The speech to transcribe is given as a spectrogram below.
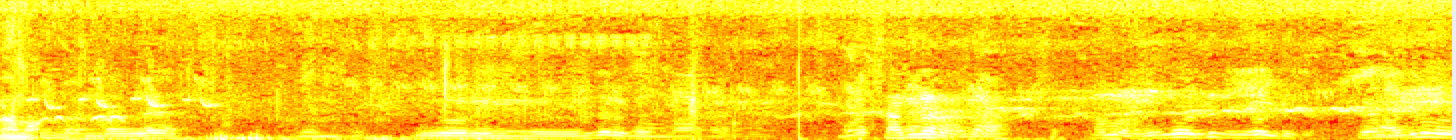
ஆமாம் வந்தாங்க இது ஒரு இது இருக்கும் சந்தனம். ஆமாம் இங்கே வந்து இங்கே வந்து. அதுவும்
